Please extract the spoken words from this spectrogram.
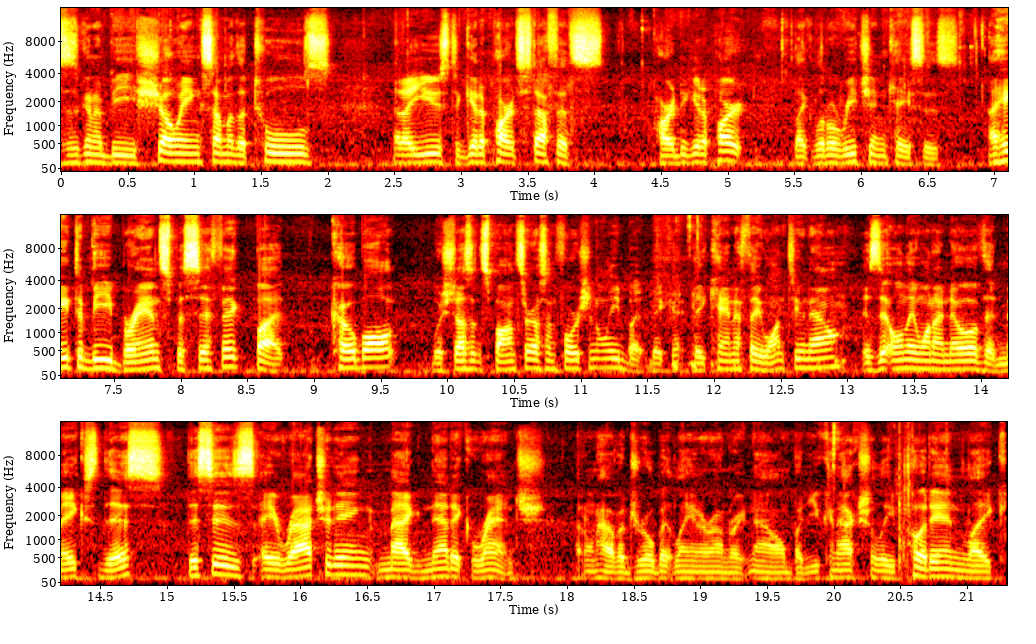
This is gonna be showing some of the tools that I use to get apart stuff that's hard to get apart, like little reach-in cases. I hate to be brand specific, but Kobalt, which doesn't sponsor us unfortunately, but they can, they can if they want to now, is the only one I know of that makes this. This is a ratcheting magnetic wrench. I don't have a drill bit laying around right now, but you can actually put in like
